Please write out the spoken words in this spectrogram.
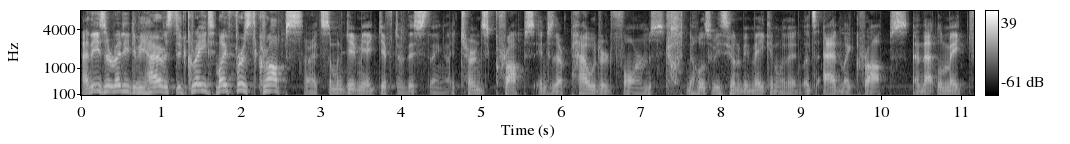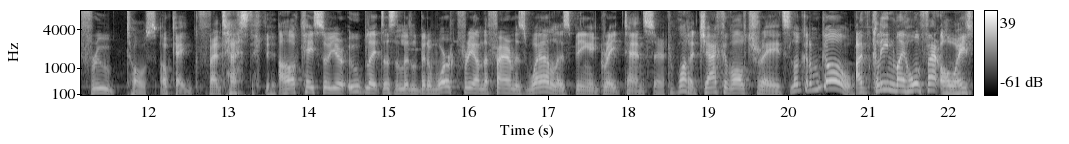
And these are ready to be harvested. Great. My first crops. All right, someone gave me a gift of this thing. It turns crops into their powdered forms. God knows what he's going to be making with it. Let's add my crops. And that will make fructose. Okay, fantastic. Ah, okay, so your ooblet does a little bit of work for you on the farm as well as being a great dancer. What a jack of all trades. Look at him go. I've cleaned my whole farm. Oh, wait.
